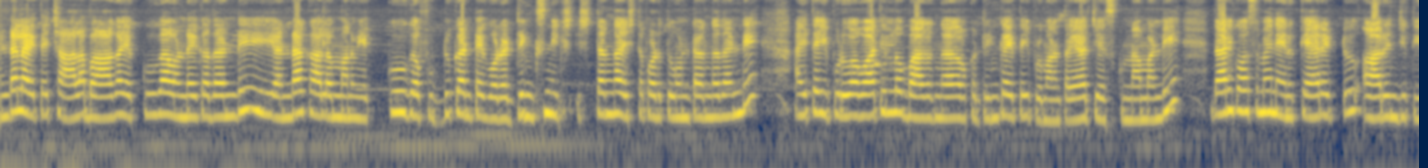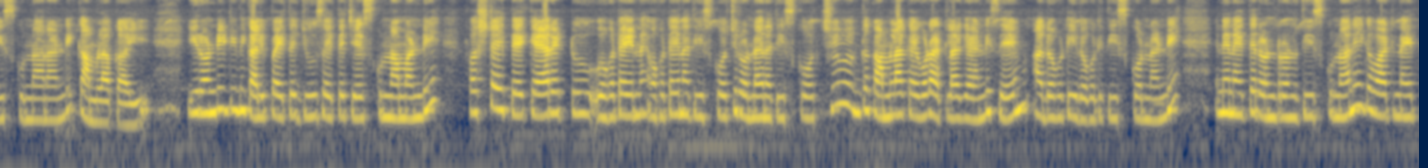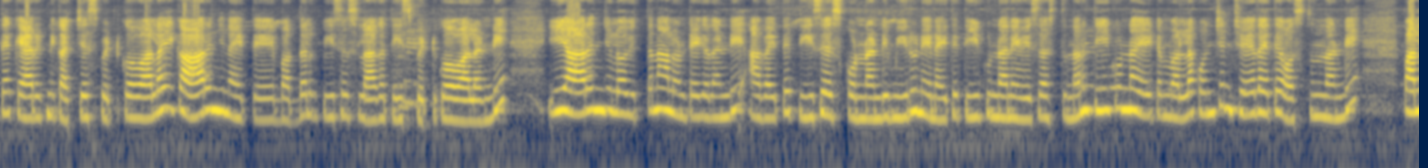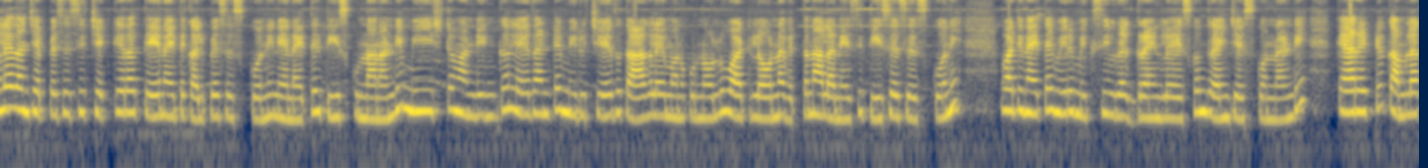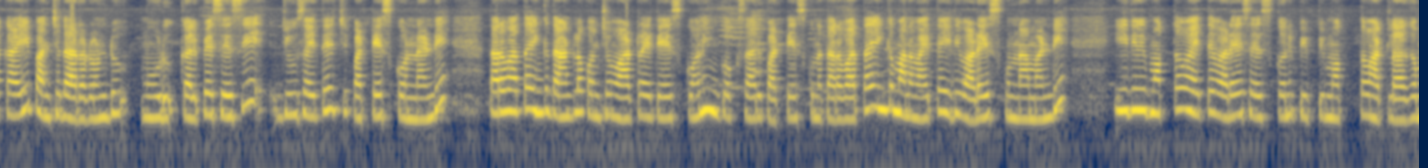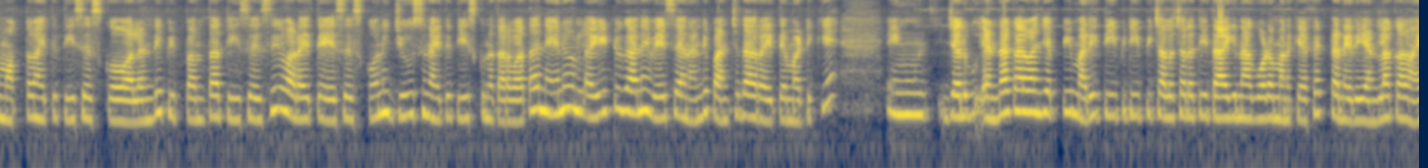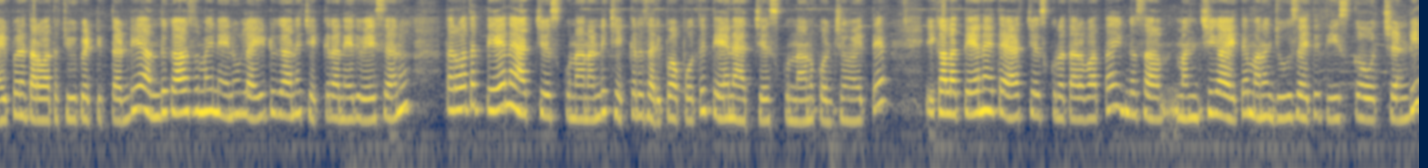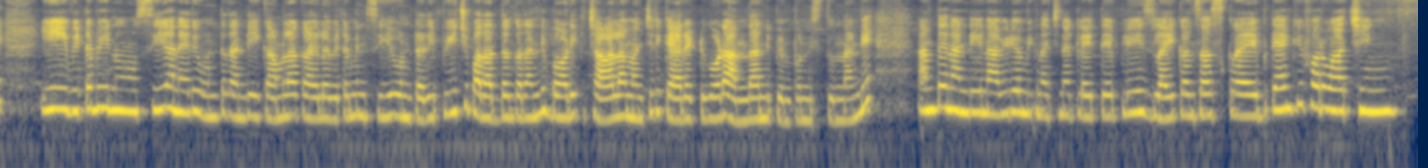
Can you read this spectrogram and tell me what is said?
ఎండలు అయితే చాలా బాగా ఎక్కువగా ఉన్నాయి కదండి. ఈ ఎండాకాలం మనం ఎక్కువగా ఫుడ్ కంటే కూడా డ్రింక్స్ని ఇష్టంగా ఇష్టపడుతూ ఉంటాం కదండి. అయితే ఇప్పుడు వాటిల్లో భాగంగా ఒక డ్రింక్ అయితే ఇప్పుడు మనం తయారు చేసుకున్నామండి. దానికోసమే నేను క్యారెట్ ఆరెంజ్ తీసుకున్నానండి కమలాకాయ. ఈ రెండింటిని కలిపి అయితే జ్యూస్ అయితే చేసుకున్నామండి. ఫస్ట్ అయితే క్యారెట్ ఒకటైనా ఒకటైనా తీసుకోవచ్చు రెండైనా తీసుకోవచ్చు. ఇంకా కమలాకాయ కూడా అట్లాగే అండి సేమ్. అదొకటి ఇదొకటి తీసుకోనండి. నేనైతే రెండు రెండు తీసుకున్నాను. ఇక వాటిని అయితే క్యారెట్ని కట్ చేసి పెట్టుకోవాలి ఇక ఆరెంజ్ని అయితే బద్దలకు పీసెస్ లాగా తీసి పెట్టుకోవాలండి. ఈ ఆరెంజ్లో విత్తనాలు ఉంటాయి కదండి అవైతే తీసేసుకోండి మీరు నేనైతే తీయకుండానే వేసేస్తున్నాను. తీయకుండా వేయటం వల్ల కొంచెం చేదైతే వస్తుందండి. పర్లేదని చెప్పేసి చక్కెర తేనె అయితే కలిపేసేసుకొని నేనైతే తీసుకున్నానండి. మీ ఇష్టం అండి ఇంకా. లేదంటే మీరు చేదు తాగలేమనుకున్న వాళ్ళు వాటిలో ఉన్న విత్తనాలు అనేసి తీసేసేసుకొని వాటిని అయితే మీరు మిక్సీ గ్రైండ్లో వేసుకొని గ్రైండ్ చేసుకోనండి. క్యారెట్ కమలాకాయ పంచదార రెండు మూడు కలిపేసేసి జ్యూస్ అయితే పట్టేసుకోనండి. తర్వాత ఇంకా దాంట్లో కొంచెం వాటర్ అయితే వేసుకొని ఇంకొకసారి పట్టేసుకున్న తర్వాత ఇంకా మనమైతే ఇది వడేసుకున్నామండి. ఇది మొత్తం అయితే వడేసేసుకొని పిప్పి మొత్తం అట్లాగా మొత్తం అయితే తీసేసుకోవాలండి. పిప్పి అంతా తీసేసి వడైతే వేసేసుకొని జ్యూస్ని అయితే తీసుకున్న తర్వాత నేను లైట్గానే వేసానండి పంచదార అయితే మటికి. ఇం- జలుబు ఎండాకాలం అని చెప్పి మరీ తీపి తీపి చలచలతి తాగినా కూడా మనకి ఎఫెక్ట్ అనేది ఎండాకాలం అయిపోయిన తర్వాత చూపెట్టిద్దండి. అందుకోసమే నేను లైట్గానే చక్కెర అనేది వేశాను. తర్వాత తేనె యాడ్ చేసుకున్నానండి. చక్కెర సరిపోకపోతే తేనె యాడ్ చేసుకున్నాను కొంచెం అయితే. ఇక అలా తేనె అయితే యాడ్ చేసుకున్న తర్వాత ఇంకా స- మంచిగా అయితే మనం జ్యూస్ అయితే తీసుకోవచ్చండి. ఈ విటమిన్ సి అనేది ఉంటుందండి. ఈ కమలాకాయలో విటమిన్ సి ఉంటుంది. పీచు పదార్థం కదండి. బాడీకి చాలా మంచిది. క్యారెట్ కూడా అందాన్ని పెంపొందిస్తుందండి. అంతేనండి. నా వీడియో మీకు నచ్చినట్లయితే please like and subscribe. Thank you for watching.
